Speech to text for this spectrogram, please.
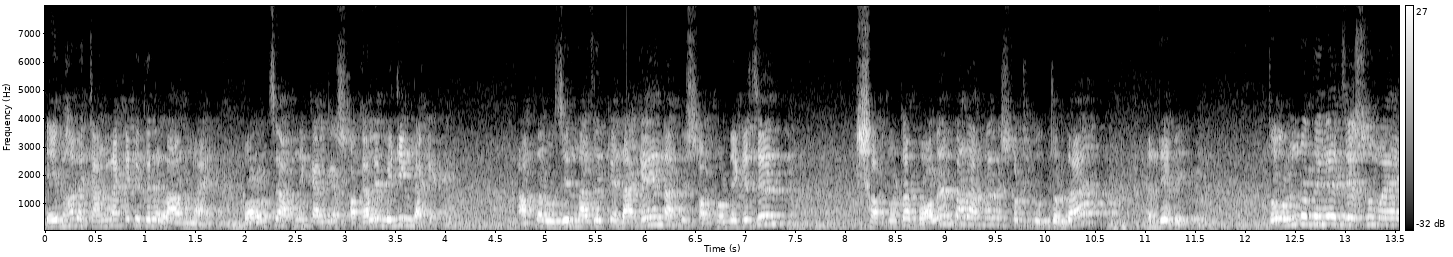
এইভাবে কান্নাকাটি করে লাভ নাই। বরঞ্চ আপনি কালকে সকালে মিটিং ডাকেন। আপনার উজির নাজিরকে ডাকেন, আপনি স্বপ্ন দেখেছেন। স্বপ্নটা বলেন, তারা আপনাকে সঠিক উত্তরটা দেবে। তো অন্য দিনে যে সময়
